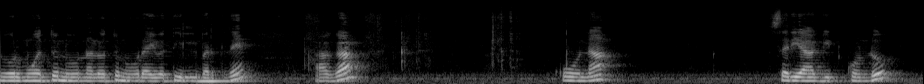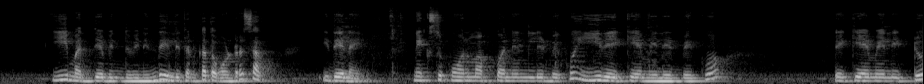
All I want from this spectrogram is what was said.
ನೂರ ಮೂವತ್ತು, ನೂರ ನಲ್ವತ್ತು ನೂರೈವತ್ತು ಇಲ್ಲಿ ಬರ್ತದೆ. ಆಗ ಕೋನ ಸರಿಯಾಗಿಟ್ಕೊಂಡು ಈ ಮಧ್ಯ ಬಿಂದುವಿನಿಂದ ಇಲ್ಲಿ ತನಕ ತಗೊಂಡ್ರೆ ಸಾಕು. ಇದೇ ಲೈನ್ ನೆಕ್ಸ್ಟ್ ಕೋನ ಇಡಬೇಕು? ಈ ರೇಖೆಯ ಮೇಲೆ ಇಡಬೇಕು. ರೇಖೆಯ ಮೇಲಿಟ್ಟು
